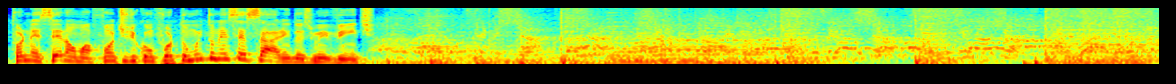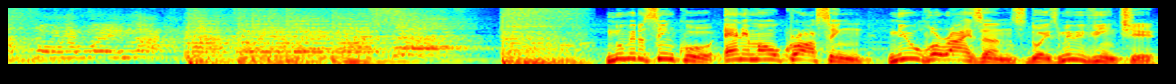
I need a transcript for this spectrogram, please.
forneceram uma fonte de conforto muito necessária em 2020. Número 5, Animal Crossing New Horizons 2020.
